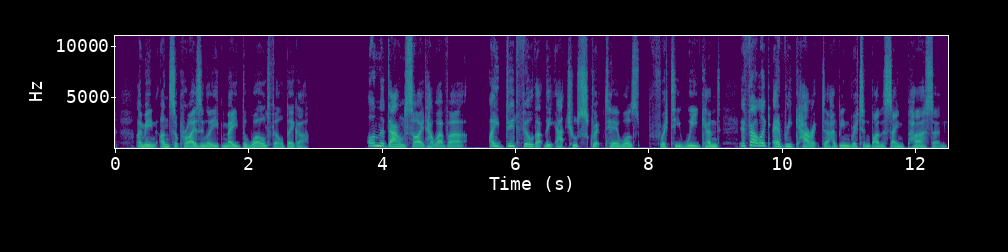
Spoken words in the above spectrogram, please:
I mean, unsurprisingly, made the world feel bigger. On the downside, however, I did feel that the actual script here was pretty weak, and it felt like every character had been written by the same person.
